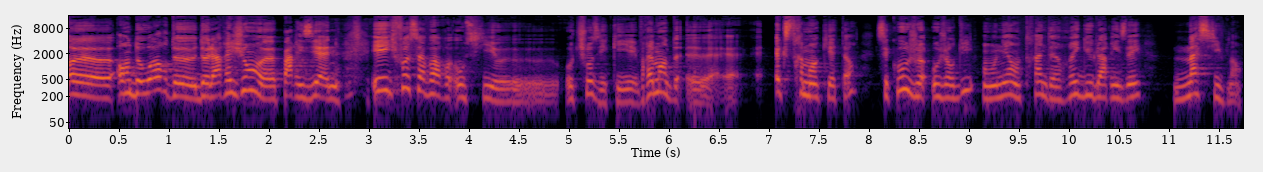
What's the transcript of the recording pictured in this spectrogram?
euh, en dehors de, la région euh, parisienne. Et il faut savoir aussi euh, autre chose et qui est vraiment extrêmement inquiétant, c'est qu'aujourd'hui, on est en train de régulariser massivement.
